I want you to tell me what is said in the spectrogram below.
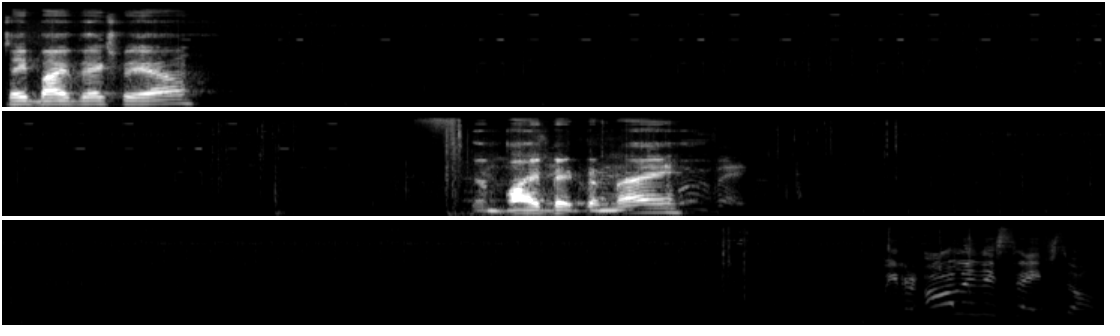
Twee buybacks bij jou. Een buyback bij mij. Move it. We're all in the safe zone.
